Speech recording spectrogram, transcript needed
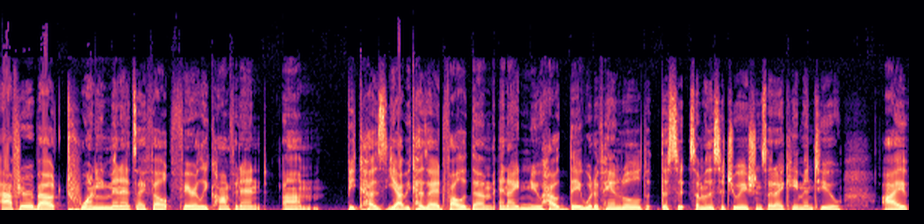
after about 20 minutes, I felt fairly confident um, because, yeah, because I had followed them and I knew how they would have handled the some of the situations that I came into. I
